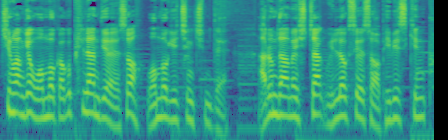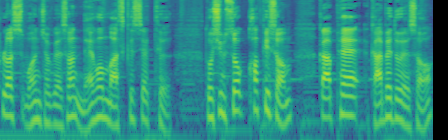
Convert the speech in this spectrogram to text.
친환경 원목 가구 핀란디아에서 원목 2층 침대 아름다움의 시작 윌럭스에서 비비스킨 플러스 원적외선 냉온 마스크 세트 도심 속 커피섬 카페 가베도에서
